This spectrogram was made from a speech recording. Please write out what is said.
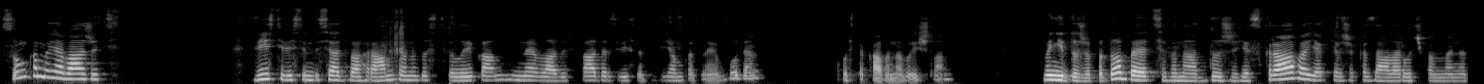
Сумка моя важить 282 грам, вона досить велика, не влазить в кадр, звісно, підйомка з нею буде. Ось така вона вийшла. Мені дуже подобається, вона дуже яскрава. Як я вже казала, ручка в мене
